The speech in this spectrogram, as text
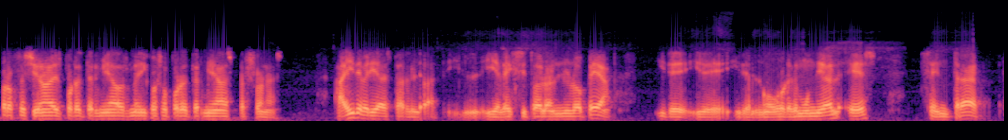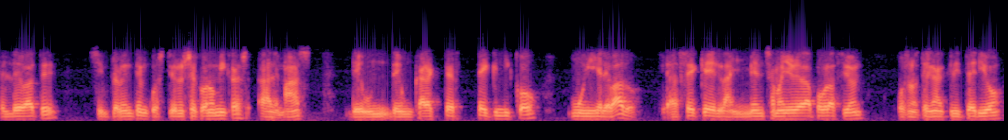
profesionales, por determinados médicos o por determinadas personas. Ahí debería estar el debate. Y, el éxito de la Unión Europea y, de, y, y del nuevo orden mundial es centrar el debate simplemente en cuestiones económicas, además de un, de un carácter técnico muy elevado, que hace que la inmensa mayoría de la población pues no tenga criterio,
